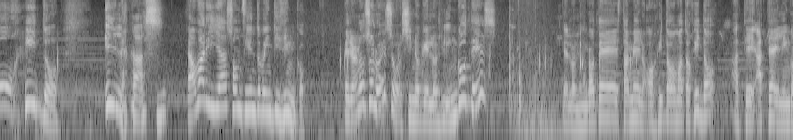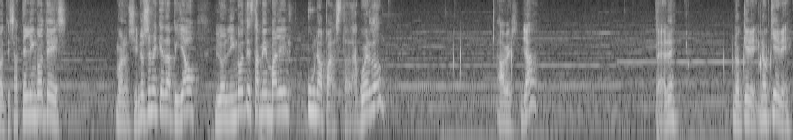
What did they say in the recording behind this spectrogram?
¡Ojito! Y las amarillas son 125. Pero no solo eso, sino que los lingotes... Que los lingotes también, ojito, matojito. Hazte, hazte ahí lingotes, hazte lingotes. Bueno, si no se me queda pillado, los lingotes también valen una pasta, ¿de acuerdo? A ver, ¿ya? Espérate. No quiere, no quiere.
